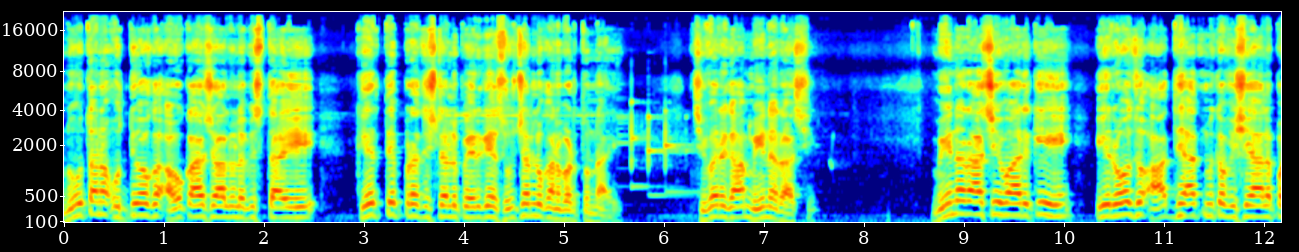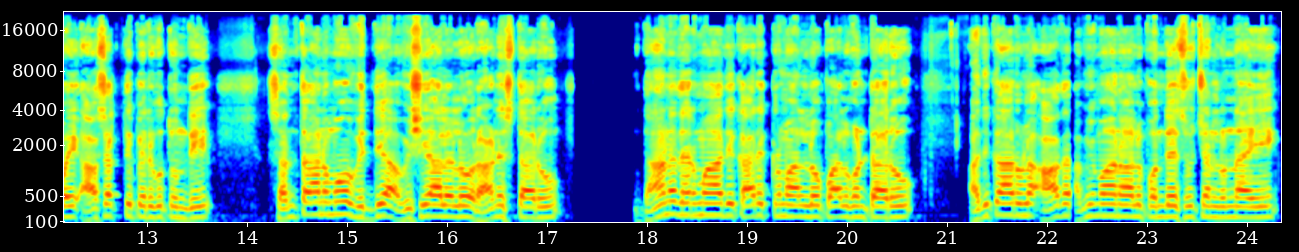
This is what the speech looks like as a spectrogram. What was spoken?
నూతన ఉద్యోగ అవకాశాలు లభిస్తాయి. కీర్తి ప్రతిష్టలు పెరిగే సూచనలు కనబడుతున్నాయి. చివరిగా మీనరాశి. మీనరాశి వారికి ఈరోజు ఆధ్యాత్మిక విషయాలపై ఆసక్తి పెరుగుతుంది. సంతానము విద్య విషయాలలో రాణిస్తారు. దాన ధర్మాది కార్యక్రమాల్లో పాల్గొంటారు. అధికారుల ఆదర అభిమానాలు పొందే సూచనలున్నాయి.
